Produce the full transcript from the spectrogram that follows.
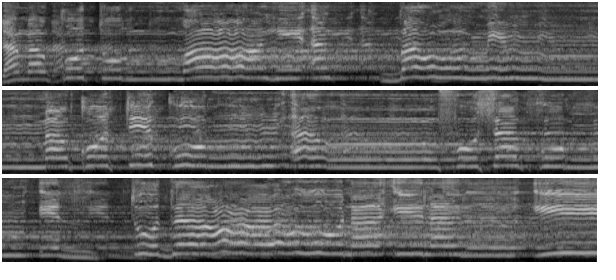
لمقت الله أكبر من مقتكم أنفسكم إذ تدعون إلى الإيمان.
